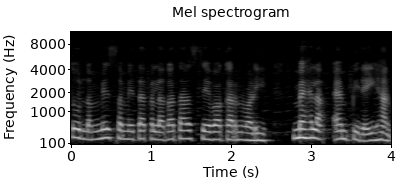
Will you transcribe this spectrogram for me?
ਤੋਂ ਲੰਮੇ ਸਮੇਂ ਤੱਕ ਲਗਾਤਾਰ ਸੇਵਾ ਕਰਨ ਵਾਲੀ ਮਹਿਲਾ ਐਮਪੀ ਰਹੀ ਹਨ।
